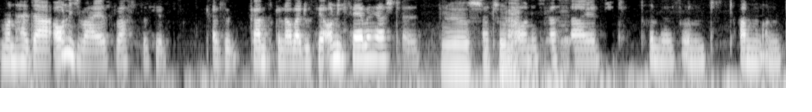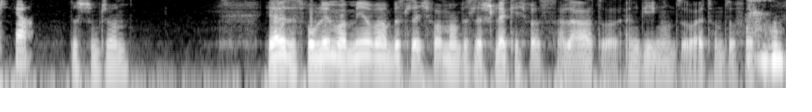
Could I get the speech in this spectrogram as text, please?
man halt da auch nicht weiß, was das jetzt, also ganz genau, weil du es ja auch nicht selber herstellst. Ja, das stimmt schon. du auch nicht, was da jetzt drin ist und dran und ja. Das stimmt schon. Ja, das Problem bei mir war ein bisschen, ich war immer ein bisschen schleckig, was Salat anging und so weiter und so fort.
